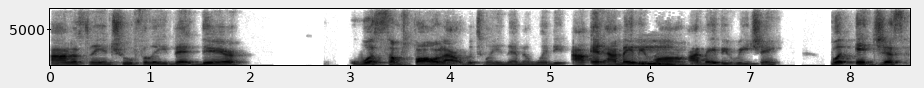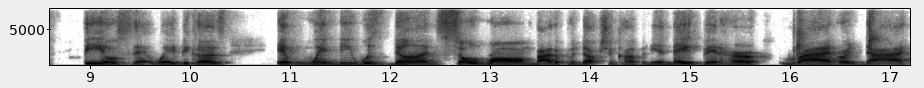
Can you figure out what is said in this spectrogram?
honestly and truthfully, that there was some fallout between them and Wendy. I, and I may be mm. wrong, I may be reaching, but it just feels that way because if Wendy was done so wrong by the production company and they've been her ride or die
